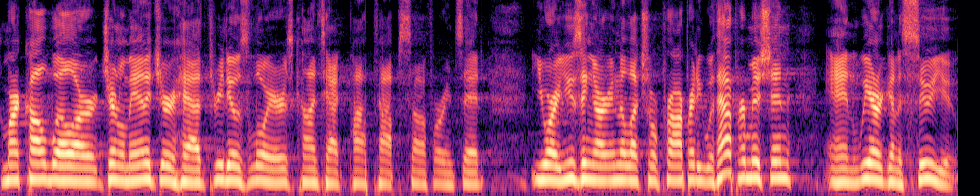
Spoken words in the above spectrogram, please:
Mark Caldwell, our general manager, had 3DO's lawyers contact PopTop Software and said, You are using our intellectual property without permission, and we are going to sue you.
